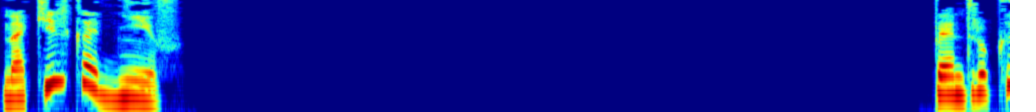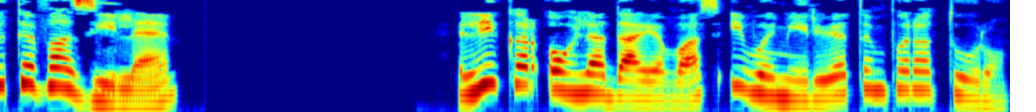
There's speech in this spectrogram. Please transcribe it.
На кілька днів. Pentru câteva zile, Лікар оглядає вас і вимірює температуру.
